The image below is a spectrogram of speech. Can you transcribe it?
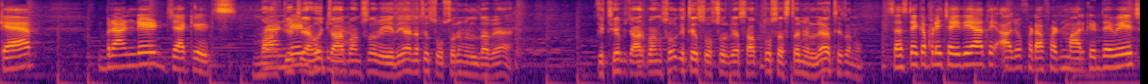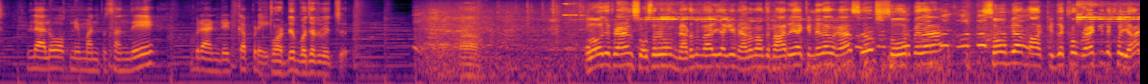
cap branded jackets market 'ਚ ਇਹੋ 4-500 ਵੇਚਦੇ ਆ ਇੱਥੇ 100 ਰੁਪਏ ਮਿਲਦਾ ਪਿਆ। ਕਿੱਥੇ 4-500 ਕਿੱਥੇ 100 ਰੁਪਏ ਸਭ ਤੋਂ ਸਸਤਾ ਮਿਲ ਰਿਹਾ ਇੱਥੇ ਤੁਹਾਨੂੰ। ਸਸਤੇ ਕੱਪੜੇ ਚਾਹੀਦੇ ਆ ਤੇ ਆਜੋ ਫਟਾਫਟ ਮਾਰਕੀਟ ਦੇ ਵਿੱਚ। ਲੈ ਲਓ ਆਪਣੇ ਮਨਪਸੰਦ ਦੇ ਬ੍ਰਾਂਡਡ ਕੱਪੜੇ। ਤੁਹਾਡੇ ਬਜਟ ਵਿੱਚ ਹਾਂ। ਲੋ ਜੀ ਫਰੈਂਡਸ 100 ਰੁਪਏ ਮੈਡਮ ਮਾਰੀ ਜਾ ਕੇ ਮੈਡਮ ਨਾਲ ਦਿਖਾ ਰਿਹਾ, ਕਿੰਨੇ ਦਾ ਹੈਗਾ? ਸਿਰਫ 100 ਰੁਪਏ ਦਾ ਸੋਮਵਾਰ ਮਾਰਕੀਟ ਦੇਖੋ ਵੈਰਾਈਟੀ ਦੇਖੋ ਯਾਰ।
